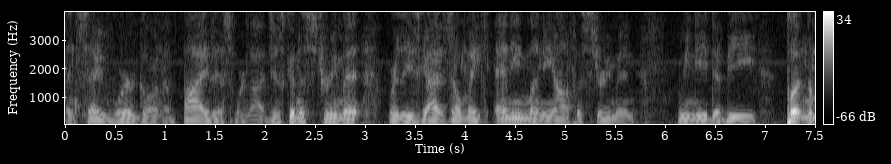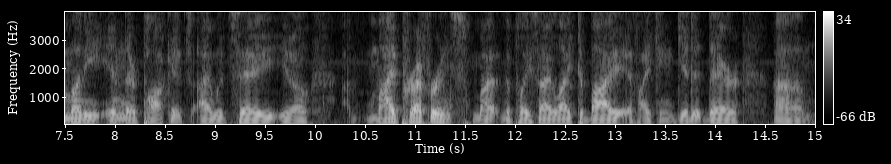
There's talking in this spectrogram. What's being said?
and say we're going to buy this. We're not just going to stream it where these guys don't make any money off of streaming. We need to be putting the money in their pockets. I would say, you know, my preference, my the place I like to buy if I can get it there, um,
